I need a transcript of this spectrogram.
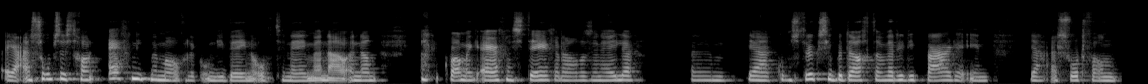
Uh, ja, en soms is het gewoon echt niet meer mogelijk om die benen op te nemen. Nou, en dan kwam ik ergens tegen, daar hadden ze een hele um, ja, constructie bedacht. Dan werden die paarden in ja, een soort van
